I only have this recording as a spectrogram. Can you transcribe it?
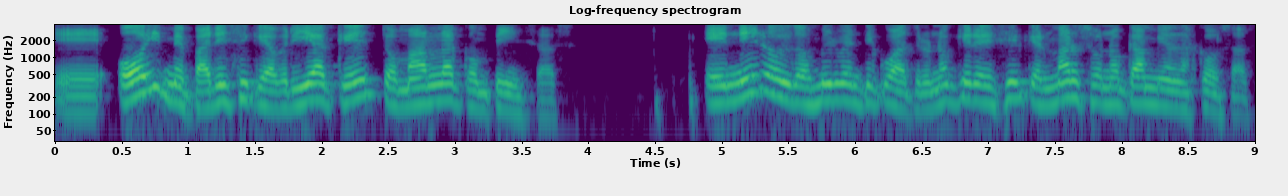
eh, hoy me parece que habría que tomarla con pinzas. Enero del 2024 no quiere decir que en marzo no cambien las cosas,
